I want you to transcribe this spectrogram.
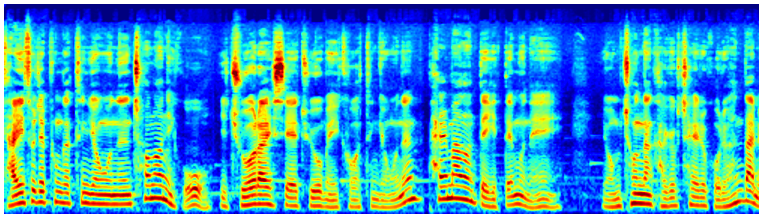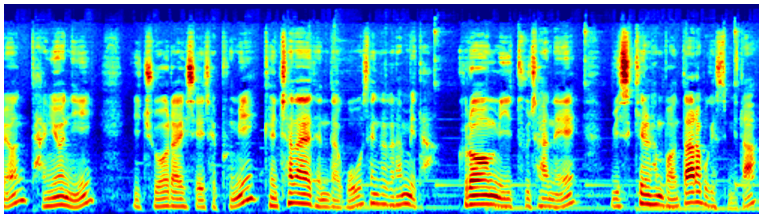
다이소 제품 같은 경우는 1000원이고 이 주어라이스의 듀오 메이커 같은 경우는 8만원대이기 때문에 이 엄청난 가격 차이를 고려한다면 당연히 이 주어라이스의 제품이 괜찮아야 된다고 생각을 합니다. 그럼 이 두 잔의 위스키를 한번 따라 보겠습니다.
